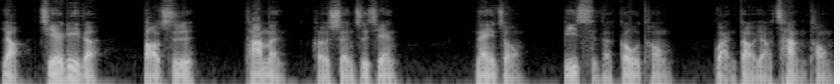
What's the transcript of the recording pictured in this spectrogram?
要竭力的保持他们和神之间那一种彼此的沟通管道要畅通，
